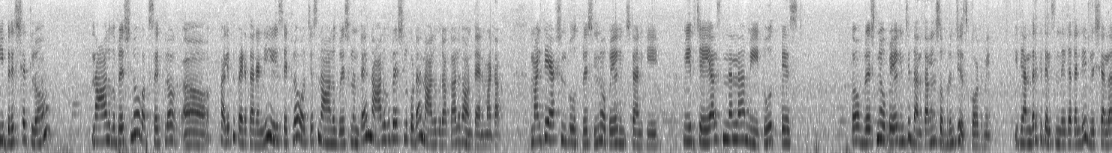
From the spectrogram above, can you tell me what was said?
ఈ బ్రష్ సెట్లో నాలుగు బ్రష్లు ఒక సెట్లో కలిపి పెడతారండి. ఈ సెట్లో వచ్చేసి నాలుగు బ్రష్లు ఉంటాయి. నాలుగు బ్రష్లు కూడా నాలుగు రకాలుగా ఉంటాయి అన్నమాట మల్టీ యాక్షన్ టూత్ బ్రష్ని ఉపయోగించడానికి మీరు చేయాల్సిందల్లా మీ టూత్ పేస్ట్తో బ్రష్ని ఉపయోగించి దంతాలను శుభ్రం చేసుకోవడమే ఇది అందరికీ తెలిసిందే కదండి బ్రష్ ఎలా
